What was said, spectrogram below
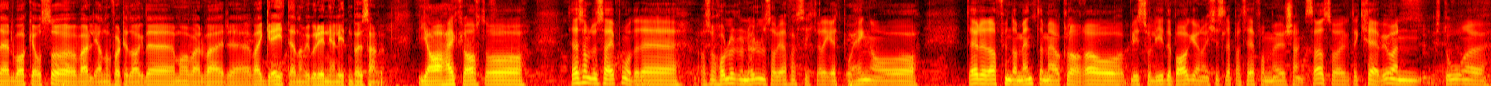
del bake er også vel gjennomført i dag. Det må vel være, være greit det når vi går inn i en liten pause her nå? Ja, helt klart. og det er som du sier, på en måte, det, altså Holder du nullen, så har du iallfall sikra deg et poeng. og Det er det der fundamentet med å klare å bli solide bak igjen og ikke slippe til for mye sjanser. så Det krever jo en stor eh,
